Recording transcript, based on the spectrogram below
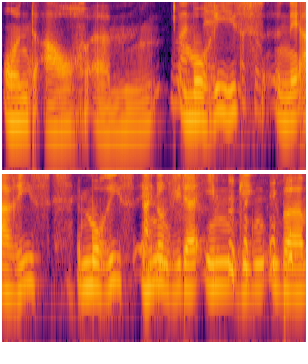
und auch ähm, Maurice, nee, Aris, Maurice hin und wieder ihm gegenüber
